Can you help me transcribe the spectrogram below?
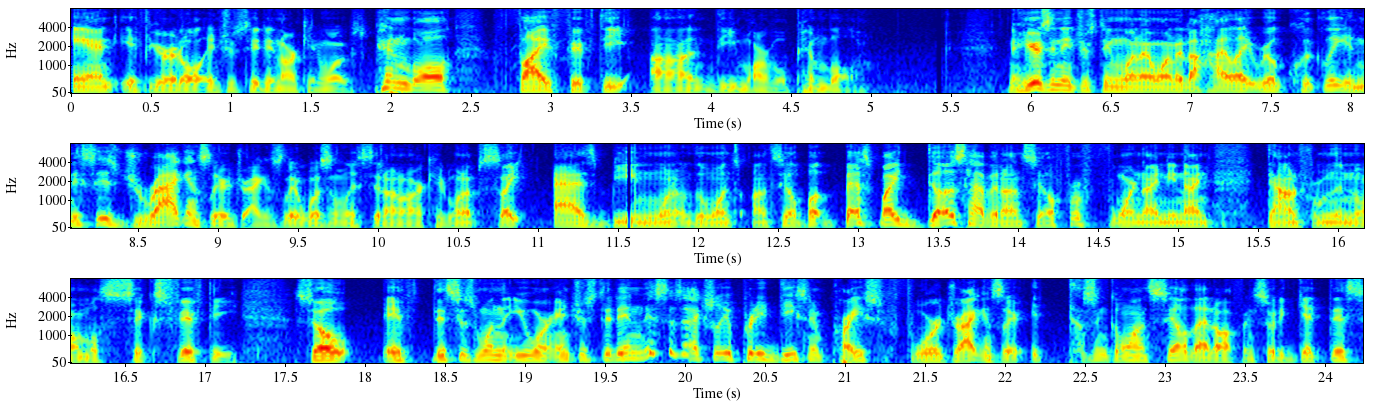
And if you're at all interested in Arcade Web's pinball, 550 on the Marvel pinball. Now here's an interesting one I wanted to highlight real quickly, and this is Dragon's Lair. Dragon's Lair wasn't listed on Arcade One Up's site as being one of the ones on sale, but Best Buy does have it on sale for $4.99, down from the normal $6.50. So if this is one that you are interested in, this is actually a pretty decent price for Dragon's Lair. It doesn't go on sale that often, so to get this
